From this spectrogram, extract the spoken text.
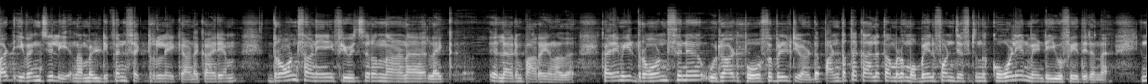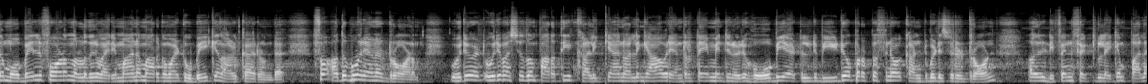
ബട്ട് ഇവഞ്ച്വലി നമ്മൾ ഡിഫൻസ് സെക്ടറിലേക്കാണ് കാര്യം ഡ്രോൺസ് ആണ് ഈ ഫ്യൂച്ചർ എന്നാണ് ലൈക്ക് എല്ലാവരും പറയുന്നത്. കാര്യം ഈ ഡ്രോൺസിന് ഒരുപാട് പോസിബിലിറ്റി ഉണ്ട്. പണ്ടത്തെ കാലത്ത് നമ്മൾ മൊബൈൽ ഫോൺ ജസ്റ്റ് ഒന്ന് കോൾ ചെയ്യാൻ വേണ്ടി യൂസ് ചെയ്തിരുന്നത്. ഇന്ന് മൊബൈൽ ഫോൺ എന്നുള്ളത് ഒരു വരുമാന മാർഗമായിട്ട് ഉപയോഗിക്കുന്ന ആൾക്കാരുണ്ട്. സോ അതുപോലെയാണ് ഡ്രോണും. ഒരു ഒരു വശത്തും പറത്തി കളിക്കാനോ അല്ലെങ്കിൽ ആ ഒരു എന്റർടൈൻമെന്റിന് ഒരു ഹോബി ആയിട്ടുള്ള ഒരു വീഡിയോ പർപ്പസിനോ കണ്ടുപിടിച്ചൊരു ഡ്രോൺ അത് ഡിഫൻസ് സെക്ടറിലേക്കും പല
